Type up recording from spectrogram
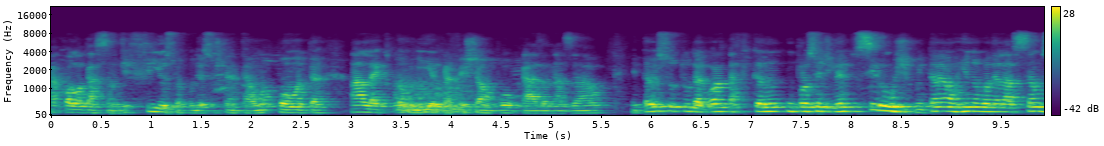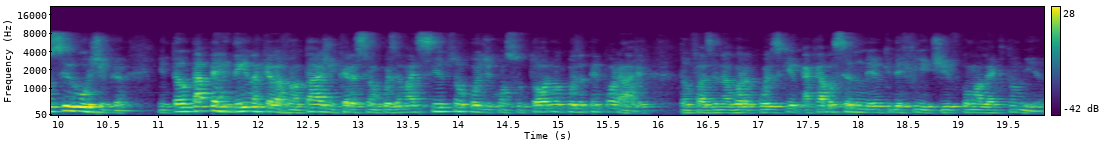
a colocação de fios para poder sustentar uma ponta, a alectomia para fechar um pouco a asa nasal. Então isso tudo agora está ficando um procedimento cirúrgico. Então é uma rinomodelação cirúrgica. Então está perdendo aquela vantagem que era ser uma coisa mais simples, uma coisa de consultório, uma coisa temporária. Estão fazendo agora coisas que acaba sendo meio que definitivo como a alectomia.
